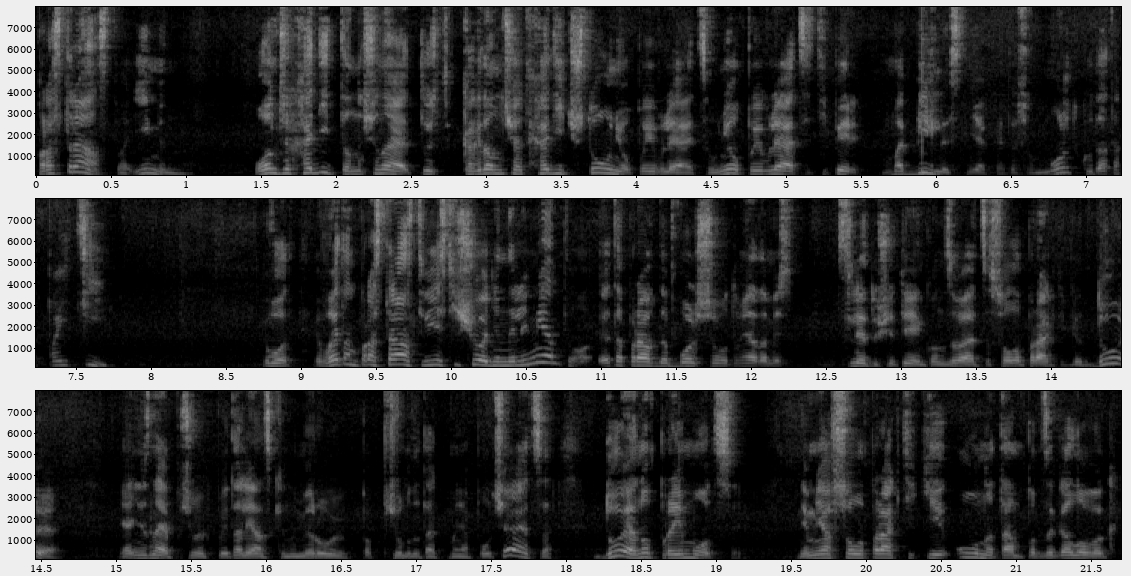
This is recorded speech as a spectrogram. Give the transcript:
Пространство, именно. Он же ходить-то начинает, то есть, когда он начинает ходить, что у него появляется? У него появляется теперь мобильность некая, то есть он может куда-то пойти. Вот. В этом пространстве есть еще один элемент, это, правда, больше, вот у меня там есть следующий тренинг, он называется соло-практика дуэ. Я не знаю, почему их по-итальянски нумерую, почему-то так у меня получается. Дуэ, оно про эмоции. И у меня в соло-практике Уна там под заголовок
